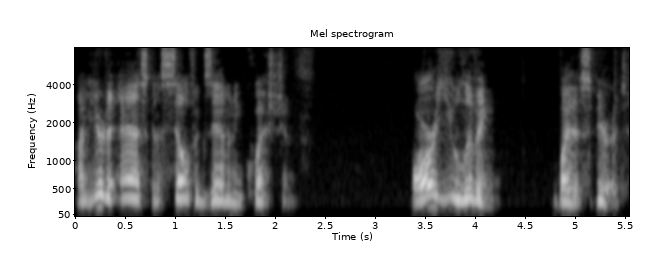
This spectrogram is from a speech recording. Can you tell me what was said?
I'm here to ask a self examining question Are you living by the Spirit?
